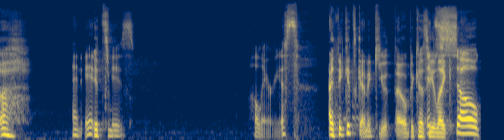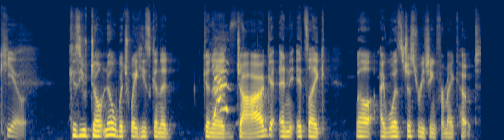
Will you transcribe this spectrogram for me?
ugh. And it It's- is hilarious. I think it's kind of cute though because he like so cute. because you don't know which way he's gonna gonna jog, and it's like, well, I was just reaching for my coat,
